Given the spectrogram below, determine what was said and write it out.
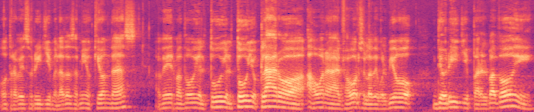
otra vez Origi, me la das a mí, ¿qué ondas? A ver, Badoy, el tuyo, el tuyo, claro, ahora el favor se lo devolvió de Origi para el Badoy.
